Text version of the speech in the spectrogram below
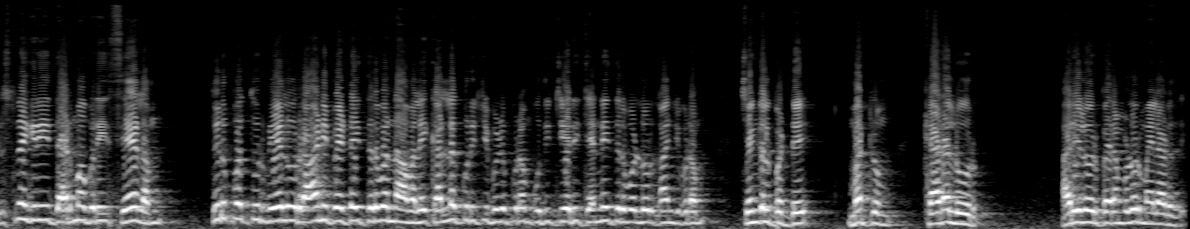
கிருஷ்ணகிரி தருமபுரி சேலம் திருப்பத்தூர் வேலூர் ராணிப்பேட்டை திருவண்ணாமலை கள்ளக்குறிச்சி விழுப்புரம் புதுச்சேரி சென்னை திருவள்ளூர் காஞ்சிபுரம் செங்கல்பட்டு மற்றும் கடலூர். அரியலூர் பெரம்பலூர் மயிலாடுதுறை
